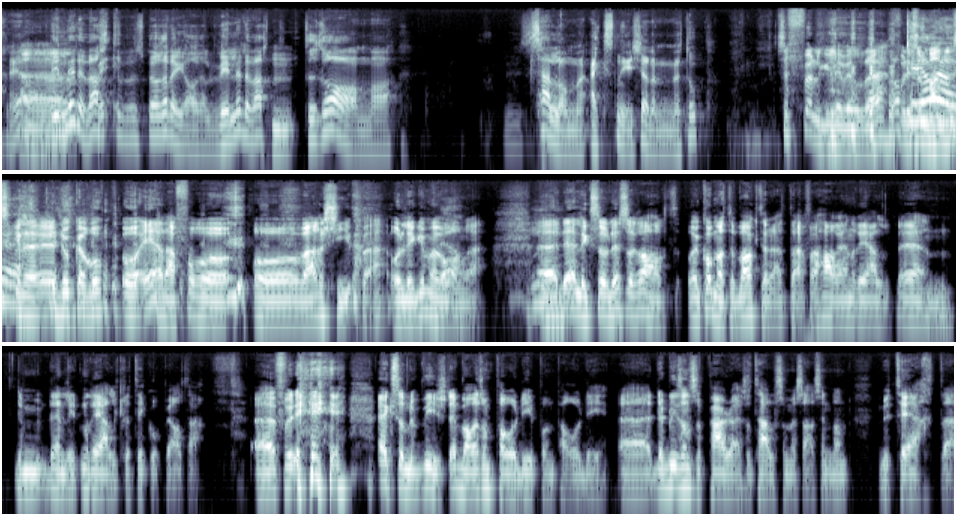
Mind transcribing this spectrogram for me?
Eh, ville det vært, spørre deg, Arild, ville det vært Mm. drama selv om eksene ikke hadde møtt opp? Selvfølgelig vil det. For disse menneskene dukker opp og er der for å, å være kjipe og ligge med hverandre. Mm. Eh, Det er liksom, det er så rart. Og jeg kommer tilbake til dette, for jeg har en reell, det er en, det er en liten reell kritikk oppi alt her. Eh, For Ex on the Beach det er bare en sånn parodi på en parodi. Eh, Det blir sånn som Paradise Hotel, som jeg sa, sin sånn muterte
